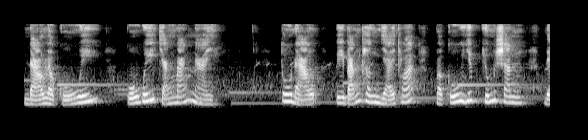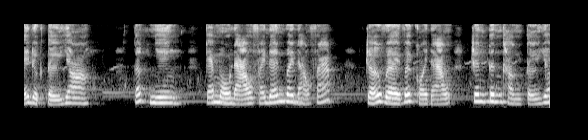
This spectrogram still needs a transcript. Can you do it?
Đạo là của quý của quý chẳng bán này. Tu đạo vì bản thân giải thoát và cứu giúp chúng sanh để được tự do. Tất nhiên, kẻ mộ đạo phải đến với đạo pháp, trở về với cội đạo trên tinh thần tự do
